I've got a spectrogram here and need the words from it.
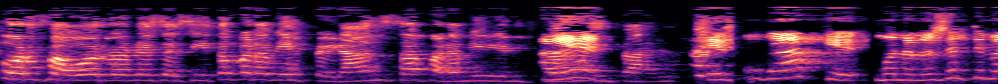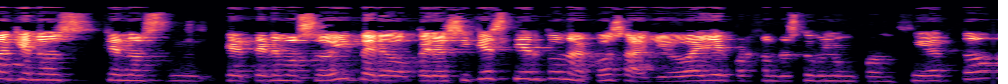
Por favor, lo necesito para mi esperanza, para mi bienestar mental. Es verdad que, bueno, no es el tema que, nos, que, nos, que tenemos hoy, pero, pero sí que es cierto una cosa. Yo ayer, por ejemplo, estuve en un concierto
